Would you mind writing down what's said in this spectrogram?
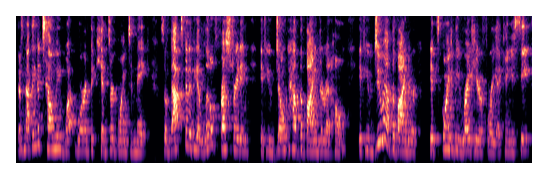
There's nothing to tell me what word the kids are going to make. So that's going to be a little frustrating if you don't have the binder at home. If you do have the binder, it's going to be right here for you. Can you see?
